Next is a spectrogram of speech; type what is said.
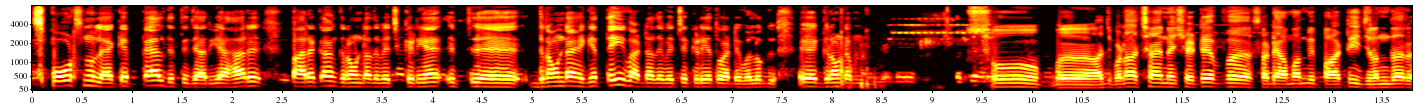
ਸਪੋਰਟਸ ਨੂੰ ਲੈ ਕੇ ਪਹਿਲ ਦਿੱਤੀ ਜਾ ਰਹੀ ਹੈ। ਹਰ ਪਾਰਕਾਂ, ਗਰਾਊਂਡਾਂ ਦੇ ਵਿੱਚ ਕਿਹੜੀਆਂ ਗਰਾਊਂਡਾਂ ਹੈਗੀਆਂ 23 ਵਾਰਡਾਂ ਦੇ ਵਿੱਚ ਕਿਹੜੀਆਂ ਤੁਹਾਡੇ ਵੱਲੋਂ ਗਰਾਊਂਡਾਂ ਬਣਾਈਆਂ ਸੋ ਅੱਜ ਬੜਾ ਅੱਛਾ ਇਨੀਸ਼ੀਏਟਿਵ ਸਾਡੇ ਆਮ ਆਦਮੀ ਪਾਰਟੀ ਜਲੰਧਰ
